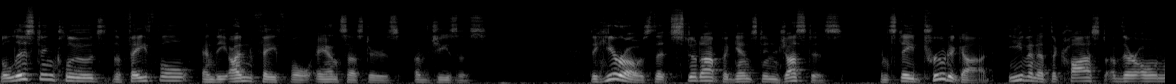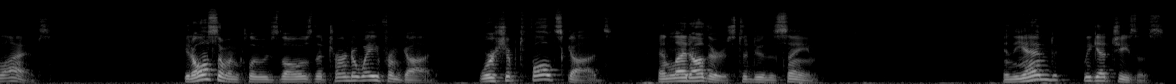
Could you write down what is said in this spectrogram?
The list includes the faithful and the unfaithful ancestors of Jesus. The heroes that stood up against injustice and stayed true to God, even at the cost of their own lives. It also includes those that turned away from God, worshiped false gods, and led others to do the same. In the end, we get Jesus,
